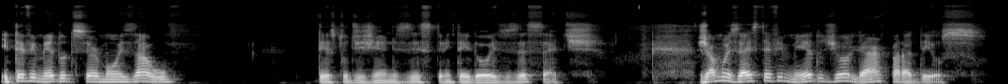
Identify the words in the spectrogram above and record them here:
E teve medo de seu irmão Esaú. Texto de Gênesis 32, 17. Já Moisés teve medo de olhar para Deus.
